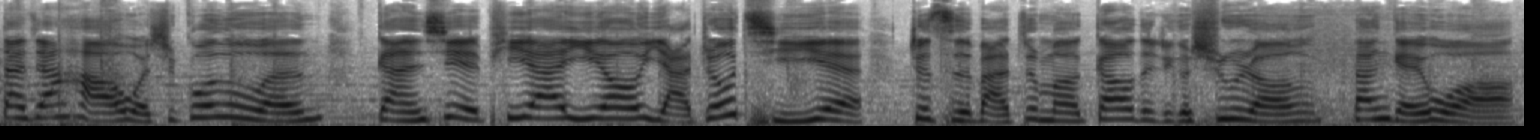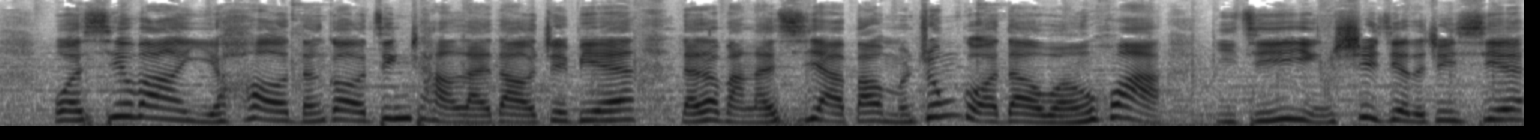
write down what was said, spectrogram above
大家好我是郭露文。感谢 pieo 亚洲企业这次把这么高的这个殊荣颁给我我希望以后能够经常来到这边来到马来西亚把我们中国的文化以及影视界的这些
